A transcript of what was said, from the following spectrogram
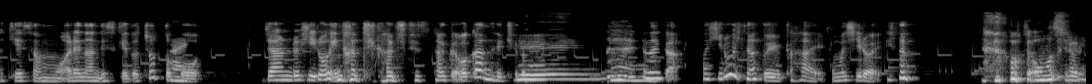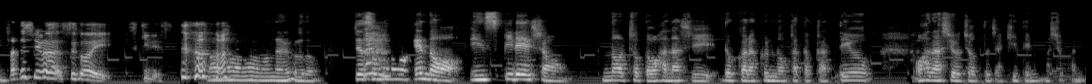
昭恵さんもあれなんですけど、ちょっとこう、はいジャンル広いなって感じです。なんかわかんないけど。なんか、まあ、広いなというか、はい、面白い。面白い。私はすごい好きです。ああ、なるほど。じゃあその絵のインスピレーションのちょっとお話、どこから来るのかとかっていうお話をちょっとじゃあ聞いてみましょうかね。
